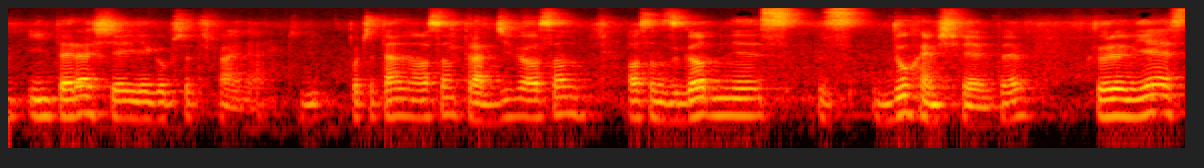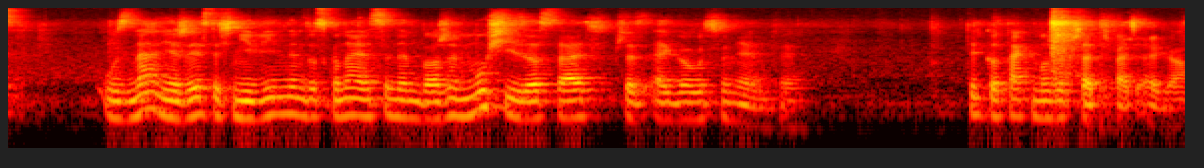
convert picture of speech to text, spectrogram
w interesie jego przetrwania. Czyli poczytalny osąd, prawdziwy osąd, osąd zgodny z, z Duchem Świętym, którym jest uznanie, że jesteś niewinnym, doskonałym Synem Bożym, musi zostać przez ego usunięty. Tylko tak może przetrwać ego.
